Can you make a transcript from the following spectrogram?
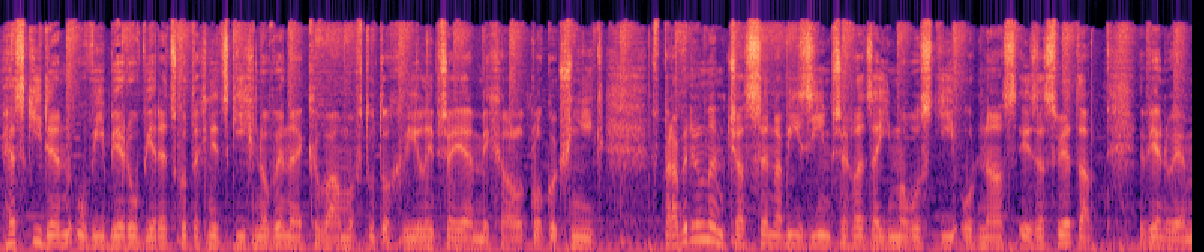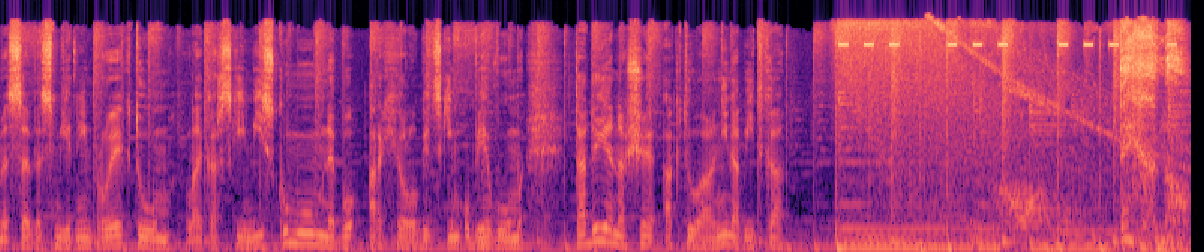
Hezký den u výběru vědecko-technických novinek vám v tuto chvíli přeje Michal Klokočník. V pravidelném čase nabízím přehled zajímavostí od nás i ze světa. Věnujeme se vesmírným projektům, lékařským výzkumům nebo archeologickým objevům. Tady je naše aktuální nabídka. Techno.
